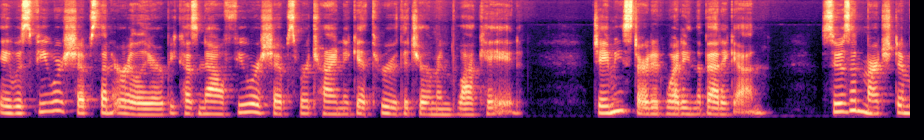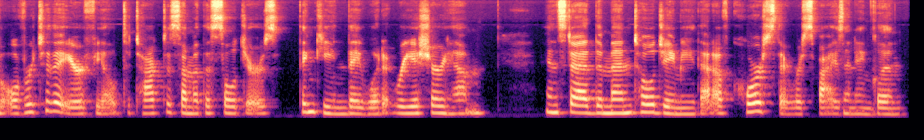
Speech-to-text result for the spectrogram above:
It was fewer ships than earlier because now fewer ships were trying to get through the German blockade. Jamie started wetting the bed again. Susan marched him over to the airfield to talk to some of the soldiers, thinking they would reassure him. Instead, the men told Jamie that of course there were spies in England.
